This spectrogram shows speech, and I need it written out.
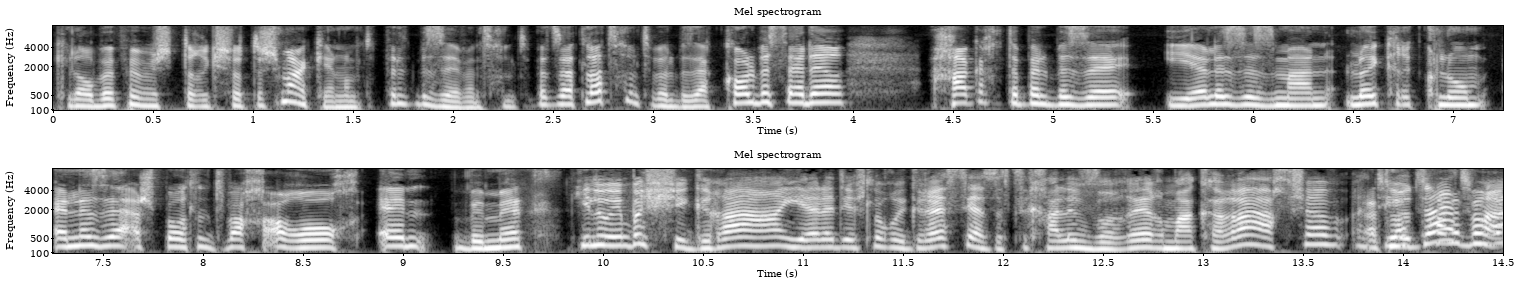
כאילו, הרבה פעמים יש את הרגשות אשמה, כי אני לא מטפלת בזה, ואני צריכה לטפל בזה, את לא צריכה לטפל בזה, הכל בסדר, אחר כך נטפל בזה, יהיה לזה זמן, לא יקרה כלום, אין לזה השפעות לטווח ארוך, אין, באמת. כאילו, אם בשגרה ילד יש לו רגרסיה, אז את צריכה לברר מה קרה, עכשיו את, לא יודעת מה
